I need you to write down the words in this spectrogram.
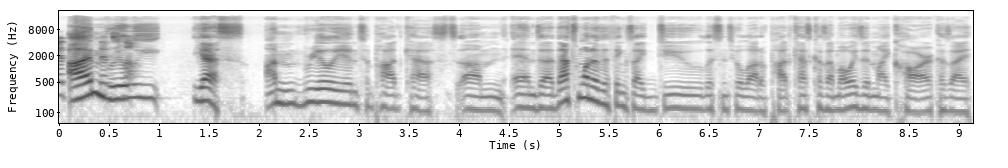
that? I'm that's not- really yes. I'm really into podcasts, um, and uh, that's one of the things I do listen to a lot of podcasts because I'm always in my car because I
